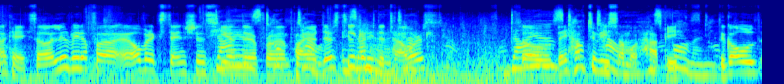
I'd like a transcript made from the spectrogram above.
Okay, so a little bit of uh, overextensions here and there Dire's from top Empire. They're still getting the towers, attack. So they have to be somewhat happy. The gold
